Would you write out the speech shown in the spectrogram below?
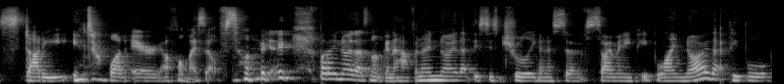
study into one area for myself. So, Yeah. but I know that's not going to happen. I know that this is truly going to serve so many people. I know that people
